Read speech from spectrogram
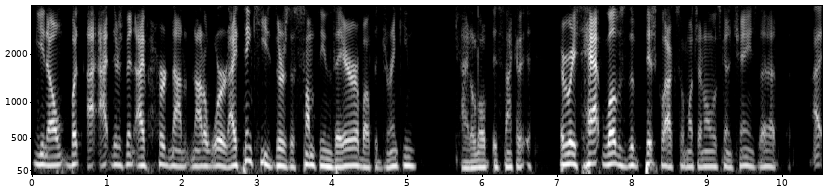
you know, but I, I, there's been I've heard not not a word. I think he's there's a something there about the drinking. I don't know. if It's not gonna. Everybody's hat loves the pitch clock so much. I don't know if it's gonna change that. I,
